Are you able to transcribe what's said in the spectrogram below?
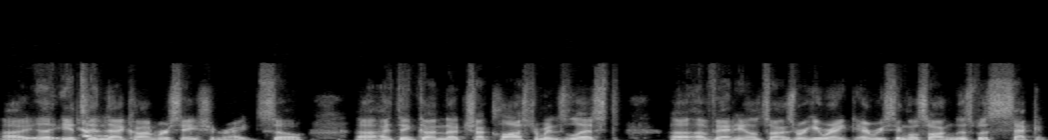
Uh, it's in that conversation, right? So uh, I think on uh, Chuck Klosterman's list uh, of Van Halen songs, where he ranked every single song, this was second.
